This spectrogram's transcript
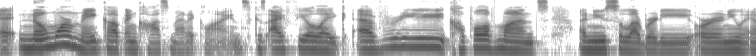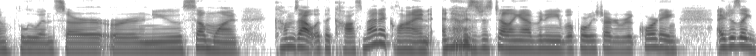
eh, no more makeup and cosmetic lines because I feel like every couple of months a new celebrity or a new influencer or a new someone comes out with a cosmetic line and I was just telling Ebony before we started recording I just like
